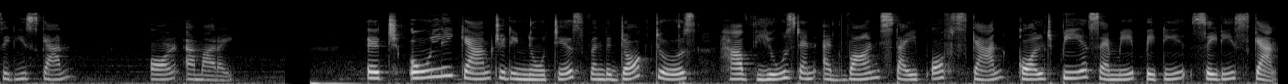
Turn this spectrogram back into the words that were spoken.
CT scan, or MRI. It only came to the notice when the doctors have used an advanced type of scan called PSMA PET CT scan.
